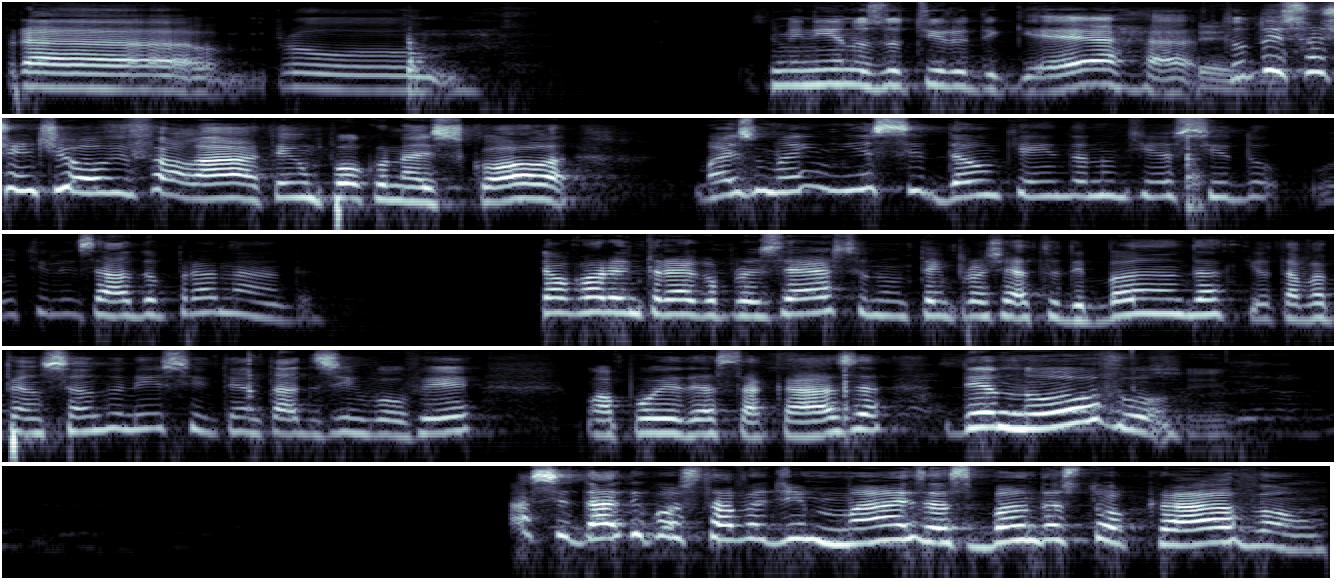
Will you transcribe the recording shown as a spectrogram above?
para o meninos do tiro de guerra, Entendi. tudo isso a gente ouve falar, tem um pouco na escola, mas uma imensidão que ainda não tinha sido utilizado para nada. Então, agora eu entrego para o Exército, não tem projeto de banda, eu estava pensando nisso, em tentar desenvolver com o apoio dessa casa. De novo, Sim. a cidade gostava demais, as bandas tocavam.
